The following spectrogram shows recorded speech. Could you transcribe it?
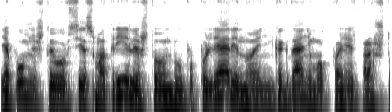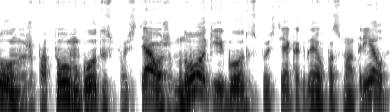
я помню, что его все смотрели, что он был популярен, но я никогда не мог понять, про что он уже потом, годы спустя, уже многие годы спустя, когда я его посмотрел,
